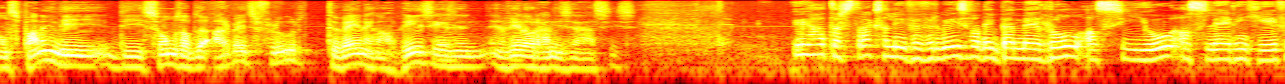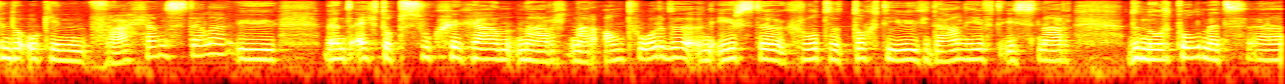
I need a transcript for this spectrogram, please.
ontspanning die, die soms op de arbeidsvloer te weinig aanwezig is in, in veel organisaties. U had daar straks al even verwezen van ik ben mijn rol als CEO, als leidinggevende ook in vraag gaan stellen. U bent echt op zoek gegaan naar, naar antwoorden. Een eerste grote tocht die u gedaan heeft is naar de Noordpool met uh,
